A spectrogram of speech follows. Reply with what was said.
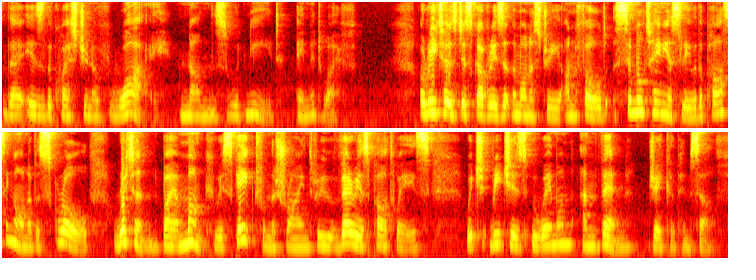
there is the question of why nuns would need a midwife. Orito's discoveries at the monastery unfold simultaneously with the passing on of a scroll written by a monk who escaped from the shrine through various pathways, which reaches Uzaemon and then Jacob himself.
